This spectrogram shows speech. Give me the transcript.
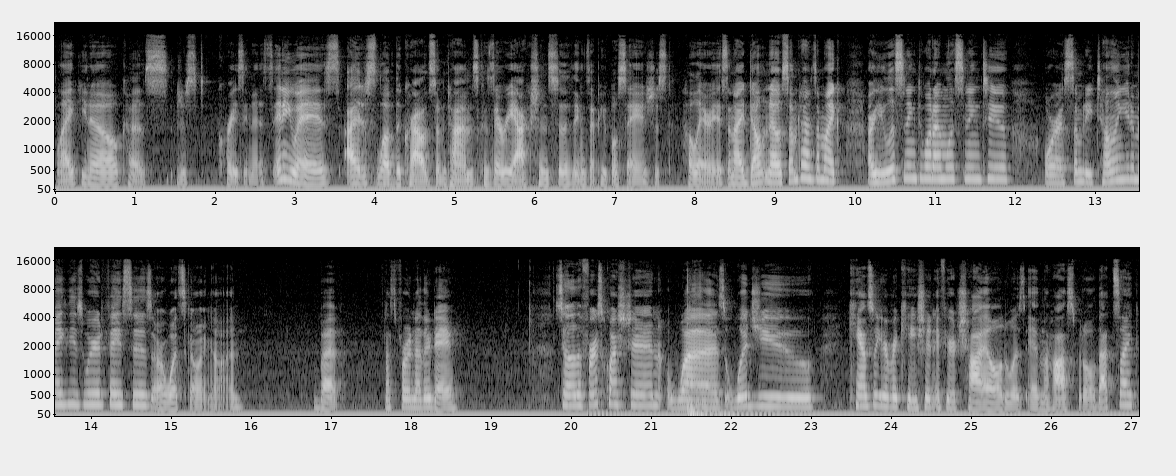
like you know, cause just craziness. Anyways, I just love the crowd sometimes because their reactions to the things that people say is just hilarious. And I don't know. Sometimes I'm like, are you listening to what I'm listening to, or is somebody telling you to make these weird faces, or what's going on? But that's for another day. So the first question was Would you cancel your vacation if your child was in the hospital? That's like,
